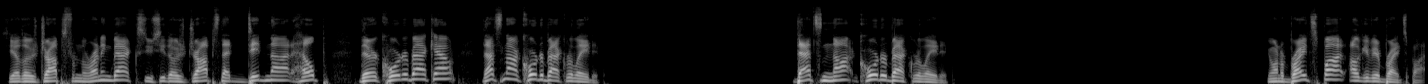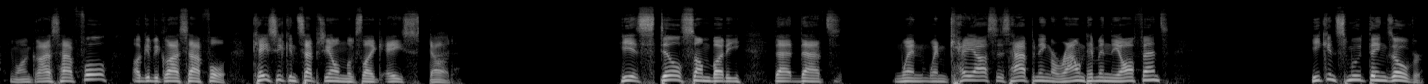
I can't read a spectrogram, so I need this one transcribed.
See all those drops from the running backs? You see those drops that did not help their quarterback out? That's not quarterback related. That's not quarterback related. You want a bright spot? I'll give you a bright spot. You want glass half full? I'll give you glass half full. KC Concepcion looks like a stud. He is still somebody that that's when when chaos is happening around him in the offense, he can smooth things over.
